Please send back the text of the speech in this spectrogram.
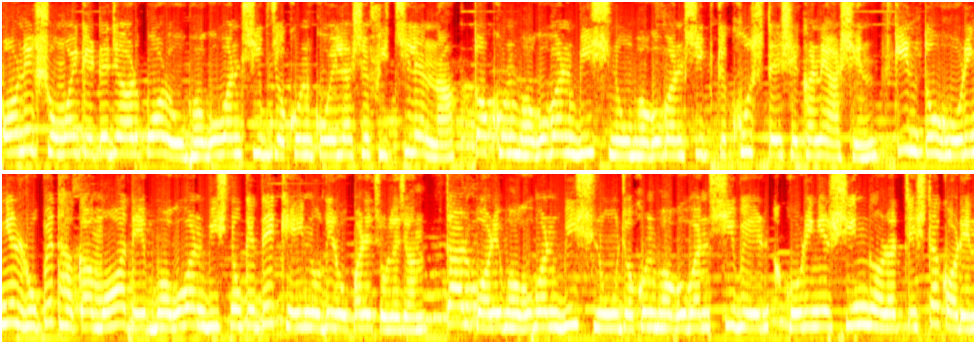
অনেক সময় কেটে যাওয়ার পরও ভগবান শিব যখন কৈলাসে ফিরছিলেন না, তখন ভগবান বিষ্ণু ভগবান শিবকে খুঁজতে সেখানে আসেন। কিন্তু হরিণের রূপে থাকা মহাদেব ভগবান বিষ্ণুকে দেখেই নদীর ওপারে চলে যান। তারপরে ভগবান বিষ্ণু যখন ভগবান শিবের হরিণের শিং ধরার চেষ্টা করেন,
